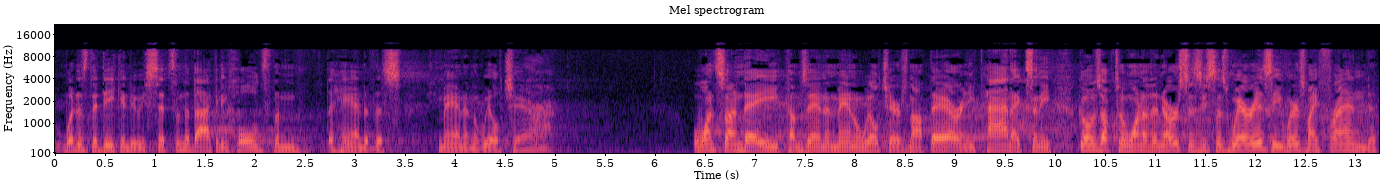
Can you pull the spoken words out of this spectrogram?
what does the deacon do? He sits in the back and he holds them, the hand of this man in the wheelchair. Well, one Sunday he comes in and the man in the wheelchair is not there and he panics and he goes up to one of the nurses. He says, Where is he? Where's my friend?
